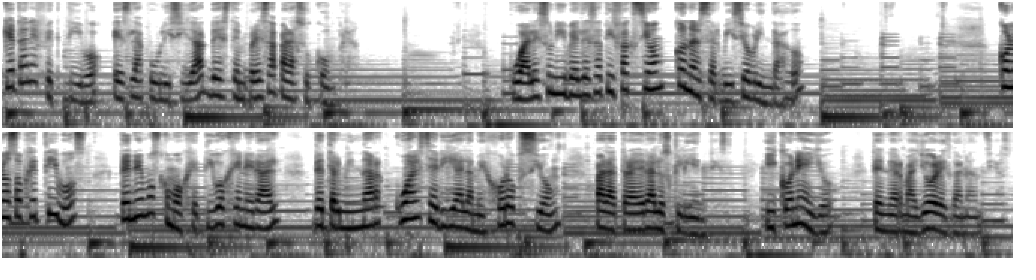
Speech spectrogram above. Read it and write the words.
¿Qué tan efectivo es la publicidad de esta empresa para su compra? ¿Cuál es su nivel de satisfacción con el servicio brindado? Con los objetivos, tenemos como objetivo general determinar cuál sería la mejor opción para atraer a los clientes y con ello tener mayores ganancias.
